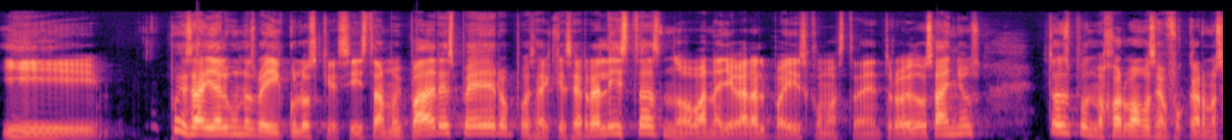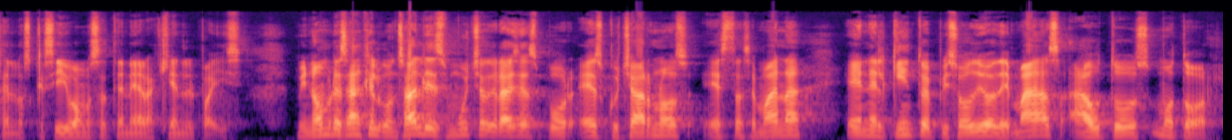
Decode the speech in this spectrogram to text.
y pues hay algunos vehículos que sí están muy padres, pero pues hay que ser realistas, no van a llegar al país como hasta dentro de dos años. Entonces, pues mejor vamos a enfocarnos en los que sí vamos a tener aquí en el país. Mi nombre es Ángel González, muchas gracias por escucharnos esta semana en el quinto episodio de Más Autos Motor.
